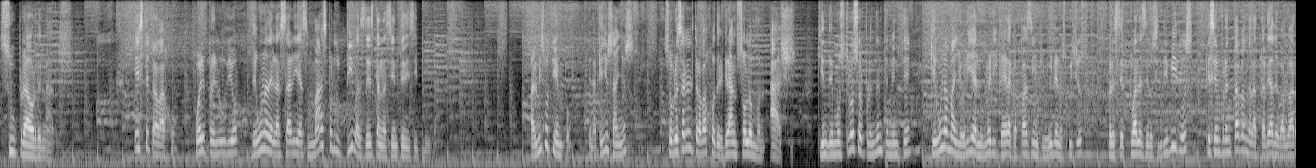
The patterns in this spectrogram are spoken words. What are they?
supraordenados. Este trabajo fue el preludio de una de las áreas más productivas de esta naciente disciplina. Al mismo tiempo, en aquellos años, sobresale el trabajo del gran Solomon Ash, quien demostró sorprendentemente que una mayoría numérica era capaz de influir en los juicios perceptuales de los individuos que se enfrentaban a la tarea de evaluar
